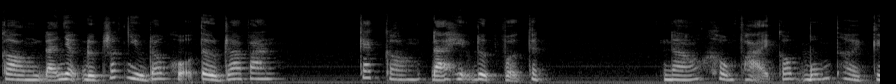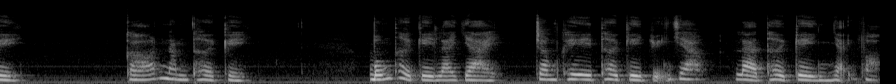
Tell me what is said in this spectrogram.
Con đã nhận được rất nhiều đau khổ từ Ravan. Các con đã hiểu được vở kịch. Nó không phải có bốn thời kỳ, có năm thời kỳ. Bốn thời kỳ là dài, trong khi thời kỳ chuyển giao là thời kỳ nhảy vọt.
